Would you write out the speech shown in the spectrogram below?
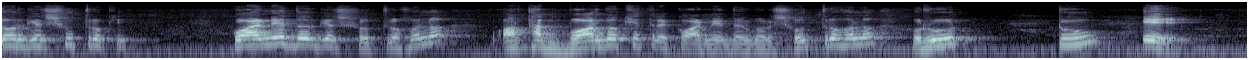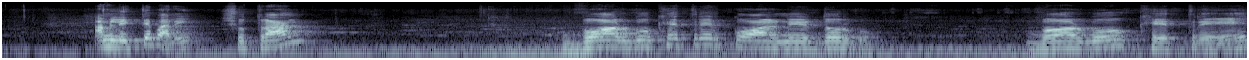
দৈর্ঘ্যের সূত্র কি? কর্ণের দৈর্ঘ্যের সূত্র হলো, অর্থাৎ বর্গক্ষেত্রের কর্ণের দৈর্ঘ্যের সূত্র হলো রুট টু এ। আমি লিখতে পারি, সুতরাং বর্গক্ষেত্রের কর্ণের দৈর্ঘ্য, বর্গক্ষেত্রের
